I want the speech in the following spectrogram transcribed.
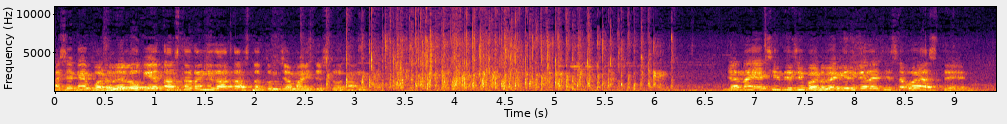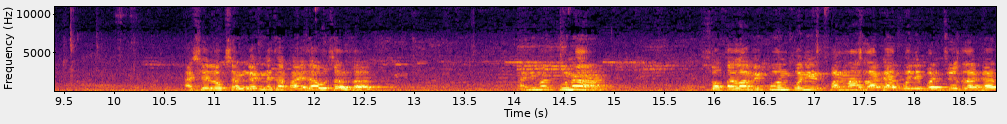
असे काही बडवे लोक येत असतात आणि जात असतात तुमच्या माहितीस्तो सांगतो ज्यांना याची त्याची बडवेगिरी करायची सवय असते असे लोक संघटनेचा फायदा उचलतात आणि मग पुन्हा स्वतःला विकून कोणी पन्नास लाखात कोणी पंचवीस लाखात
